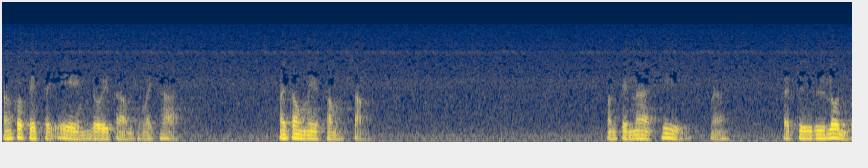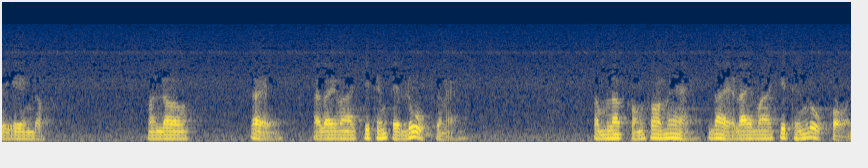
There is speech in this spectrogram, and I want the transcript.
มันก็เป็นไปเองโดยตามธรรมชาติ ไม่ต้องมีคำสั่ง มันเป็นหน้าที่นะ กระตือรือร้นไปเองดอก มันเราได้อะไรมาคิดถึงแต่ลูกกันนะสำรับของพ่อแม่ได้อะไรมาคิดถึงลูกก่อน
